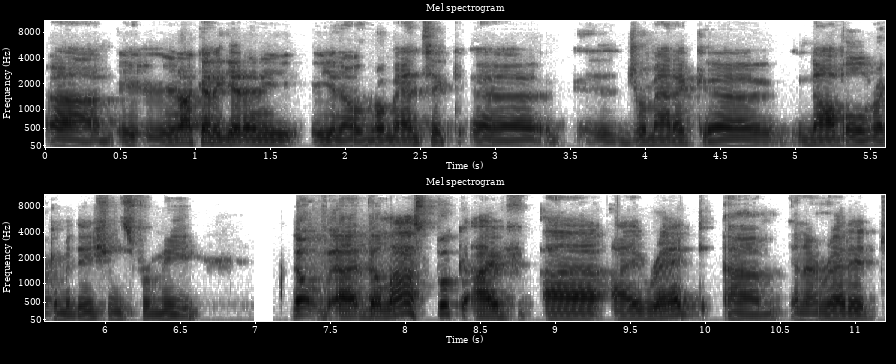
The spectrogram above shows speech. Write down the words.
um, you're not going to get any, you know, romantic, uh, dramatic uh, novel recommendations from me. No, uh, the last book I've uh, I read, um, and I read it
